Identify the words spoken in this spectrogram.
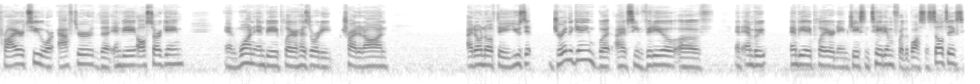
prior to or after the NBA All Star game. And one NBA player has already tried it on. I don't know if they used it during the game, but I have seen video of an NBA player named Jayson Tatum for the Boston Celtics.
